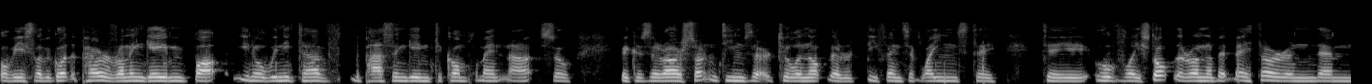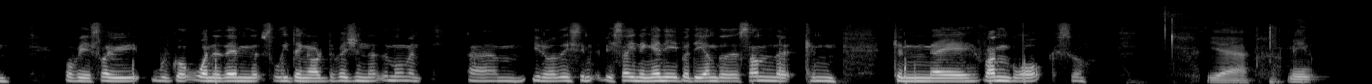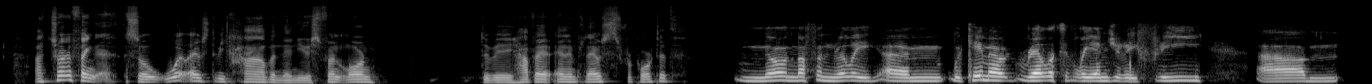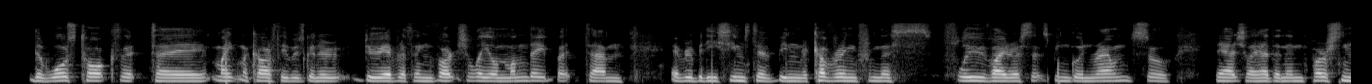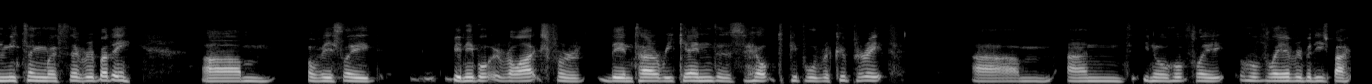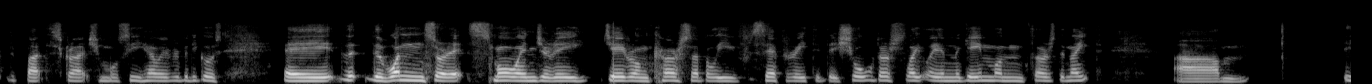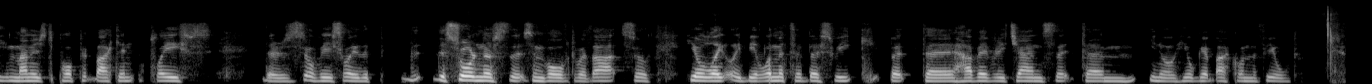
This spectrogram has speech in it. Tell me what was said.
Obviously, we've got the power running game, but you know we need to have the passing game to complement that. So because there are certain teams that are tooling up their defensive lines to to hopefully stop the run a bit better. And um, obviously, we've got one of them that's leading our division at the moment. Um, you know, they seem to be signing anybody under the sun that can can uh, run block. So, yeah, I mean, I try to think. So, what else do we have in the news front, Lauren? Do we have anything else reported? No, nothing really. Um, we came out relatively injury free. Um, there was talk that uh, Mike McCarthy was going to do everything virtually on Monday, but um, everybody seems to have been recovering from this flu virus that's been going round. So they actually had an in person meeting with everybody. Um, obviously, being able to relax for the entire weekend has helped people recuperate um, and you know hopefully hopefully everybody's back back to scratch and we'll see how everybody goes. Uh, the the one sort of small injury Jayron Kearse I believe separated the shoulder slightly in the game on Thursday night. Um, he managed to pop it back into place there's obviously the the soreness that's involved with that. So he'll likely be limited this week, but uh, have every chance that um, you know he'll get back on the field.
